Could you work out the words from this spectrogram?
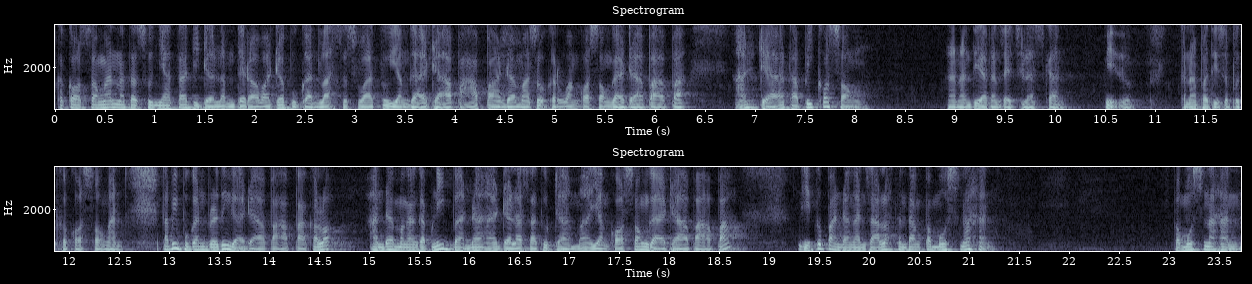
Kekosongan atau sunyata di dalam terawada bukanlah sesuatu yang nggak ada apa-apa. Anda masuk ke ruang kosong nggak ada apa-apa. Ada tapi kosong. Nah nanti akan saya jelaskan. Itu kenapa disebut kekosongan. Tapi bukan berarti nggak ada apa-apa. Kalau anda menganggap nibana adalah satu dhamma yang kosong nggak ada apa-apa, itu pandangan salah tentang pemusnahan. Pemusnahan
